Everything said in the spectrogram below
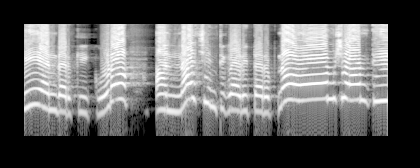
మీ అందరికీ కూడా అన్న చింటిగారి తరపున ఓం శాంతి.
